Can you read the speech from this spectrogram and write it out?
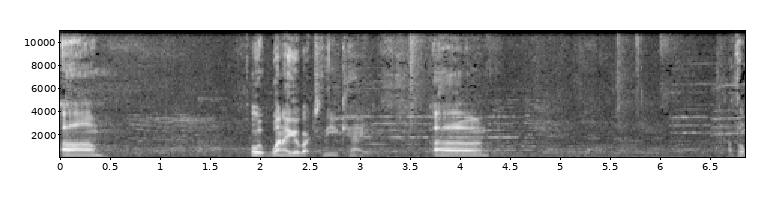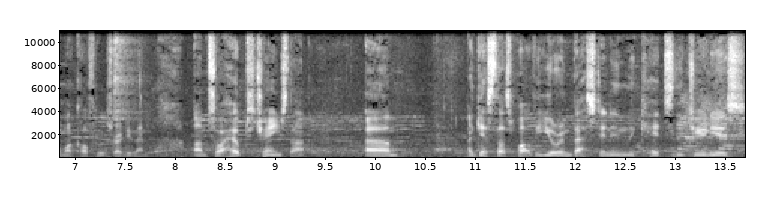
Um, or when I go back to the UK. Um, I thought my coffee was ready then. Um, so I hope to change that. I guess that's part of it. You're investing in the kids, and the juniors.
